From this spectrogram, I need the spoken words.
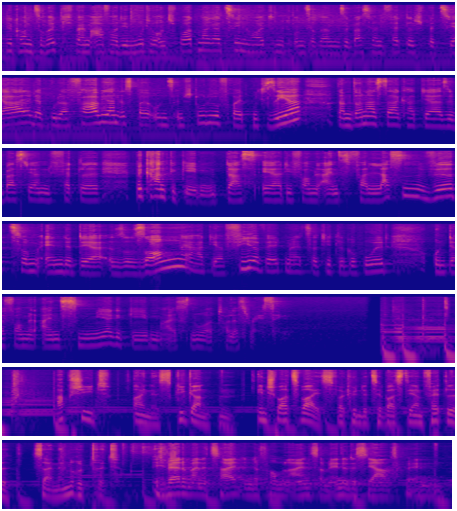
Willkommen zurück beim AVD Motor- und Sportmagazin. Heute mit unserem Sebastian Vettel Spezial. Der Bruder Fabian ist bei uns im Studio, freut mich sehr. Und am Donnerstag hat ja Sebastian Vettel bekannt gegeben, dass er die Formel 1 verlassen wird zum Ende der Saison. Er hat ja vier Weltmeistertitel geholt und der Formel 1 mehr gegeben als nur tolles Racing. Abschied eines Giganten. In Schwarz-Weiß verkündet Sebastian Vettel seinen Rücktritt. Ich werde meine Zeit in der Formel 1 am Ende des Jahres beenden.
